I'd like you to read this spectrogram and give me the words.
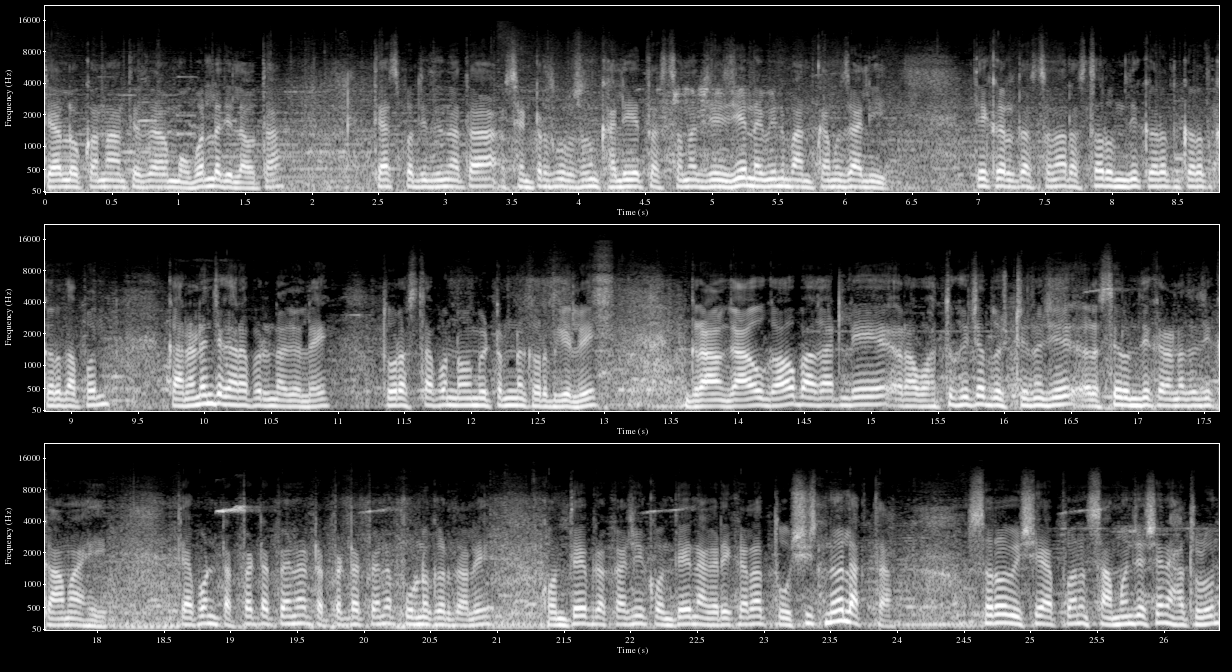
त्या लोकांना त्याचा मोबदला दिला होता. त्याच पद्धतीनं आता सेंटर्सपासून खाली येत असताना जे जे नवीन बांधकामं झाली ते करत असताना रस्ता रुंदी करत करत करत आपण कानड्यांच्या घरापर्यंत आलेलो आहे. तो रस्ता आपण नऊ मीटरनं करत गेलो आहे ग्रा गाव गाव भागातले रा वाहतुकीच्या दृष्टीनं जे रस्ते रुंदीकरणाचं जे काम आहे ते आपण टप्प्याटप्प्यानं टप्प्याटप्प्यानं पूर्ण करत आलो आहे कोणत्याही प्रकारची कोणत्याही नागरिकाला तोशीस न लागता सर्व विषय आपण सामंजस्याने हाताळून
